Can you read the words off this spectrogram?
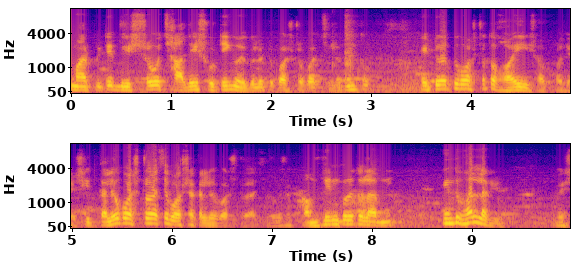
মারপিটের দৃশ্য, ছাদে শুটিং ওইগুলো একটু কষ্টকর ছিল। কিন্তু একটু একটু কষ্ট তো হয়ই সব কাজে শীতকালেও কষ্ট আছে, বর্ষাকালেও কষ্ট আছে। ওসব কমপ্লেন করে তো লাভ নেই। কিন্তু ভালো লাগল। বেশ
